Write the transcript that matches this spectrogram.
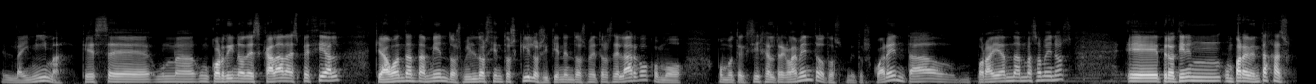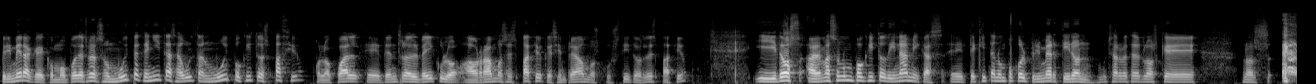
el dainima, que es eh, un cordino de escalada especial que aguantan también 2.200 kilos y tienen 2 metros de largo, como, como te exige el reglamento, 2 metros 40, por ahí andan más o menos. Eh, pero tienen un par de ventajas. Primera, que como puedes ver son muy pequeñitas, abultan muy poquito espacio, con lo cual eh, dentro del vehículo ahorramos espacio, que siempre vamos justitos de espacio. Y dos, además son un poquito dinámicas, eh, te quitan un poco el primer tirón. Muchas veces los que nos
